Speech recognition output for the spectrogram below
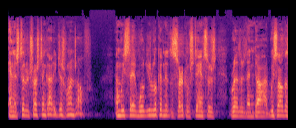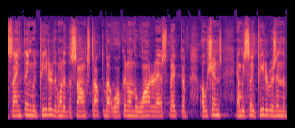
And instead of trusting God, he just runs off. And we said, well, you're looking at the circumstances rather than God. We saw the same thing with Peter, that one of the songs talked about walking on the water aspect of oceans. And we say Peter was in the,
